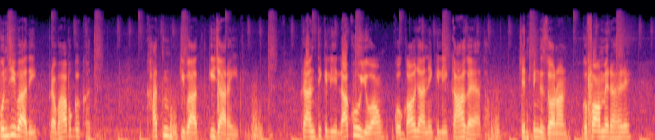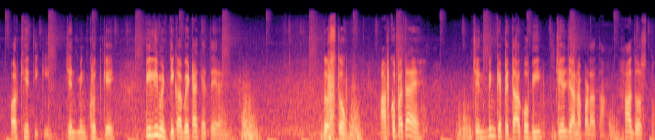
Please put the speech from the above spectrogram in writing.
पूंजीवादी प्रभाव के खत्म की बात की जा रही थी। क्रांति के लिए लाखों युवाओं को गाँव जाने के लिए कहा गया था। जिनपिंग इस दौरान गुफाओं में रह रहे और खेती की। जिनपिंग खुद के पीली मिट्टी का बेटा कहते रहे दोस्तों, आपको पता है जिनपिंग के पिता को भी जेल जाना पड़ा था। हाँ दोस्तों,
